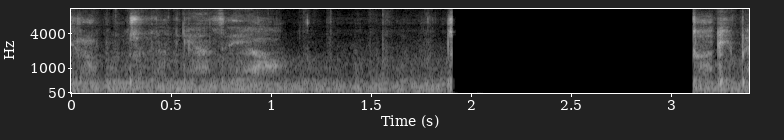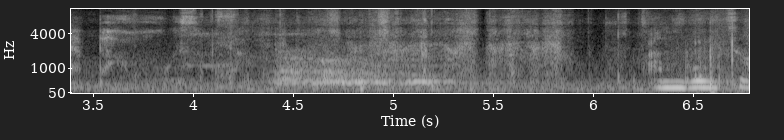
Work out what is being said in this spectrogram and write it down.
여러분 조용히 하세요. 저기 뱀파가 오고 있습니다. 안 보이죠?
